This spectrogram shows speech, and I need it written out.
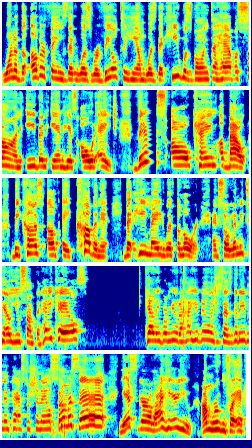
one of the other things that was revealed to him was that he was going to have a son even in his old age. This all came about because of a covenant that he made with the Lord. And so let me tell you something. Hey, Kels. Kelly Bermuda, how you doing? She says, "Good evening, Pastor Chanel Somerset." Yes, girl, I hear you. I'm rooting for it.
